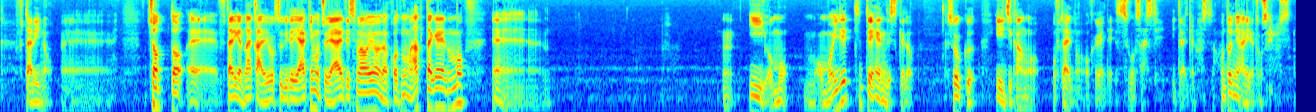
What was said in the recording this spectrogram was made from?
ー、2人の、えーちょっと、えー、2人が仲良すぎてやきもちを焼いてしまうようなこともあったけれども、えー、うん、いい思思い出って言って変ですけどすごくいい時間をお二人のおかげで過ごさせていただきました。本当にありがとうございました、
